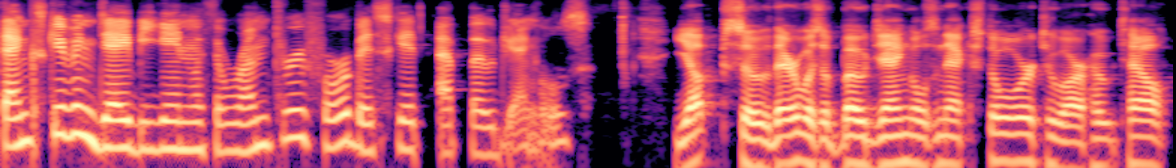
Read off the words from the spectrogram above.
Thanksgiving Day began with a run through for a biscuit at Bojangles. Yep. So there was a Bojangles next door to our hotel.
